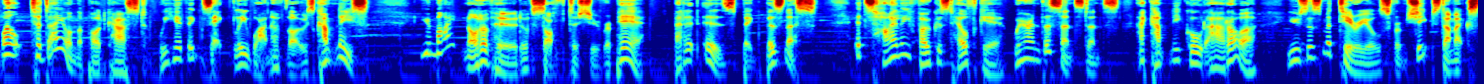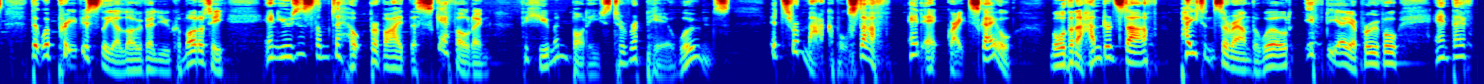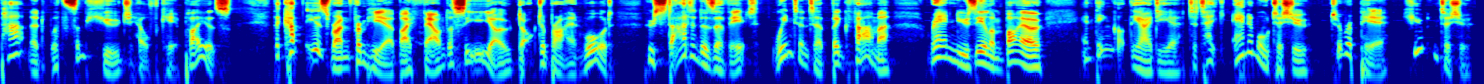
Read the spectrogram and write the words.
Well, today on the podcast, we have exactly one of those companies. You might not have heard of soft tissue repair, but it is big business. It's highly focused healthcare, where in this instance, a company called Aroa uses materials from sheep stomachs that were previously a low value commodity and uses them to help provide the scaffolding for human bodies to repair wounds. It's remarkable stuff and at great scale. More than 100 staff, patents around the world, FDA approval, and they've partnered with some huge healthcare players. The company is run from here by founder CEO Dr. Brian Ward, who started as a vet, went into big pharma, ran New Zealand Bio, and then got the idea to take animal tissue to repair human tissue.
